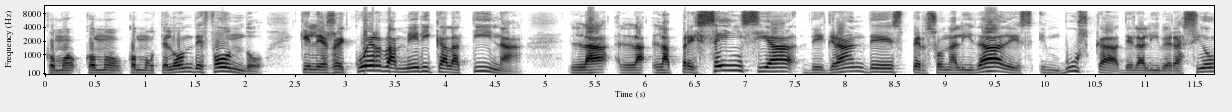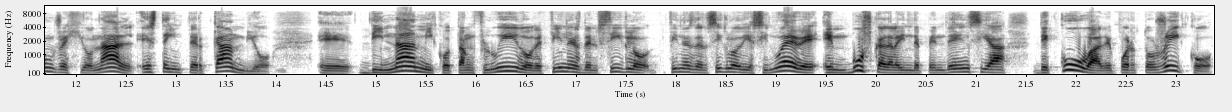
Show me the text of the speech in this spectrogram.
como, como, como telón de fondo que le recuerda a América Latina la, presencia de grandes personalidades en busca de la liberación regional, este intercambio eh, dinámico, tan fluido de fines del, siglo, fines del siglo XIX en busca de la independencia de Cuba, de Puerto Rico,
